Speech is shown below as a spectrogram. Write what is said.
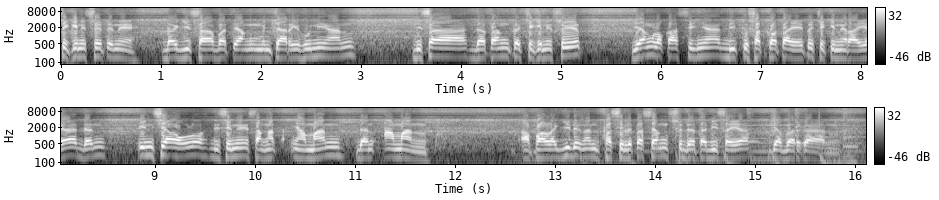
Cikini Suite ini. Bagi sahabat yang mencari hunian, bisa datang ke Cikini Suite yang lokasinya di pusat kota yaitu Cikini Raya dan insya Allah di sini sangat nyaman dan aman. Apalagi dengan fasilitas yang sudah tadi saya jabarkan.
